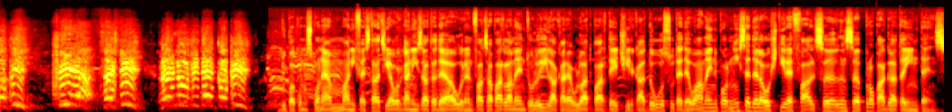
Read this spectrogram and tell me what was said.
copii! Firea, să știi, noi nu vedem copii! După cum spuneam, manifestația organizată de AUR în fața Parlamentului, la care au luat parte circa 200 de oameni, pornise de la o știre falsă, însă propagată intens.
